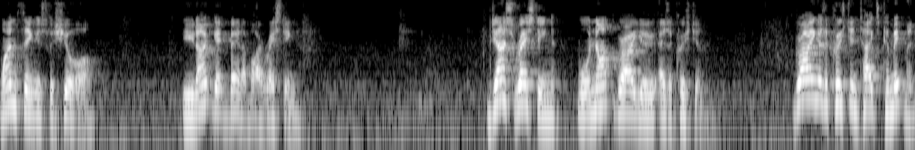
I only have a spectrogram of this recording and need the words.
One thing is for sure you don't get better by resting. Just resting will not grow you as a Christian. Growing as a Christian takes commitment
